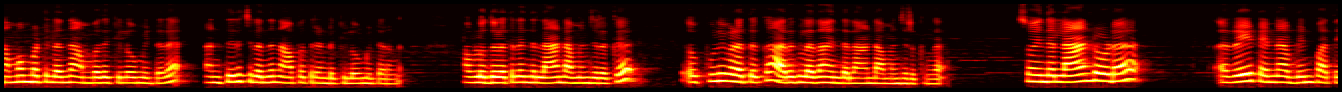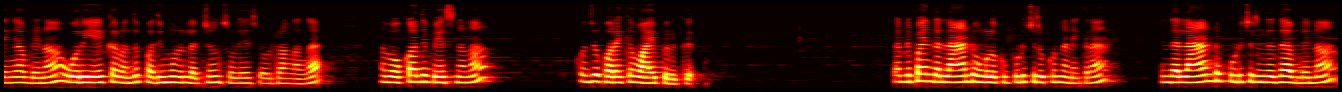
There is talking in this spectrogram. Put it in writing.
தம்மம்பட்டிலேருந்து ஐம்பது கிலோமீட்டரு அண்ட் திருச்சிலேருந்து நாற்பத்தி ரெண்டு கிலோமீட்டருங்க. அவ்வளோ தூரத்தில் இந்த லேண்ட் அமைஞ்சிருக்கு. அஹ் அருகில் தான் இந்த லேண்ட் அமைஞ்சிருக்குங்க. ஸோ இந்த லேண்டோட ரேட் என்ன அப்படின்னு பார்த்தீங்க அப்படின்னா ஒரு ஏக்கர் வந்து பதிமூணு லட்சம் சொல்லி சொல்கிறாங்கங்க நம்ம உட்காந்து பேசினோன்னா கொஞ்சம் குறைக்க வாய்ப்பு இருக்குது கண்டிப்பாக இந்த லேண்ட் உங்களுக்கு பிடிச்சிருக்குன்னு நினைக்கிறேன். இந்த லேண்டு பிடிச்சிருந்தது அப்படின்னா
